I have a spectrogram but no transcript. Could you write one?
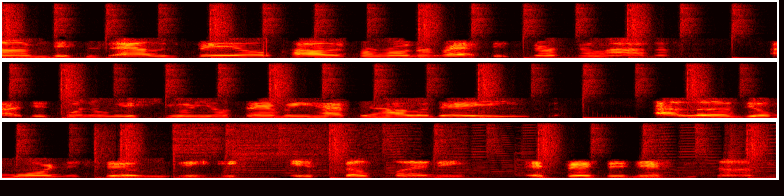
Um, this is Alice Bell calling from Roanoke Rapids, North Carolina. I just want to wish you and your family happy holidays. I love your morning show. It, it, it's so funny, especially nephew Tommy.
